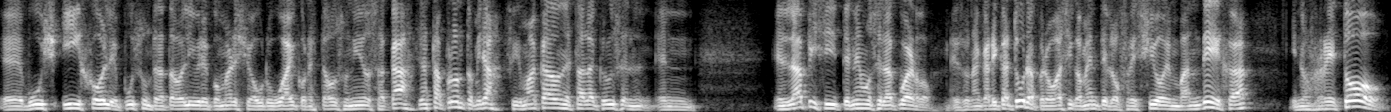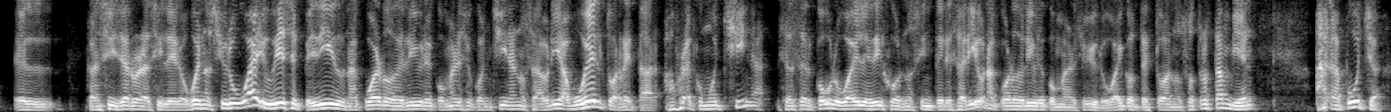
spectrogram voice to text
eh, Bush hijo le puso un tratado de libre comercio a Uruguay con Estados Unidos acá. Ya está pronto, mirá, firma acá donde está la cruz en, en, lápiz y tenemos el acuerdo. Es una caricatura, pero básicamente lo ofreció en bandeja y nos retó el canciller brasilero. Bueno, si Uruguay hubiese pedido un acuerdo de libre comercio con China, nos habría vuelto a retar. Ahora, como China se acercó a Uruguay y le dijo, nos interesaría un acuerdo de libre comercio, y Uruguay contestó a nosotros también, a la pucha.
